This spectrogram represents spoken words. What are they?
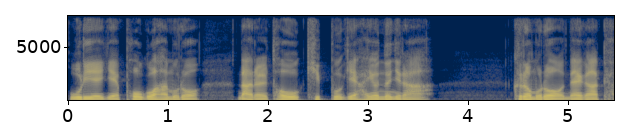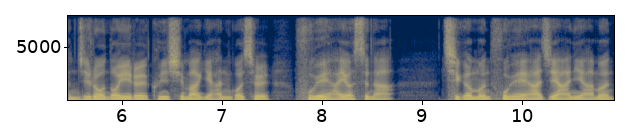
우리에게 보고함으로 나를 더욱 기쁘게 하였느니라. 그러므로 내가 편지로 너희를 근심하게 한 것을 후회하였으나 지금은 후회하지 아니함은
